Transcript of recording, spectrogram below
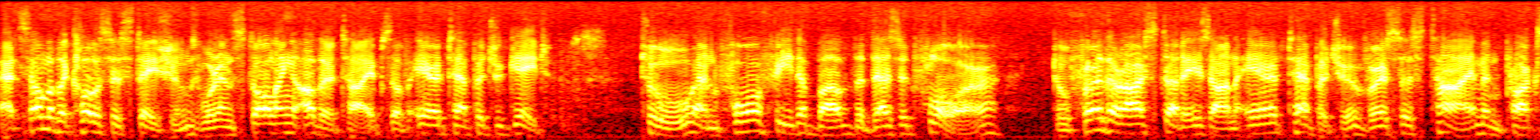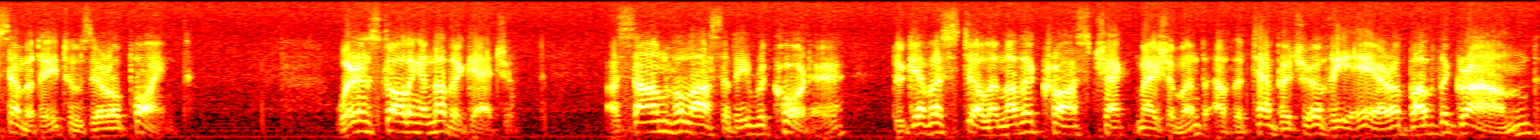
At some of the closest stations, we're installing other types of air temperature gauges two and four feet above the desert floor to further our studies on air temperature versus time in proximity to zero point. We're installing another gadget, a sound velocity recorder, to give us still another cross-check measurement of the temperature of the air above the ground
